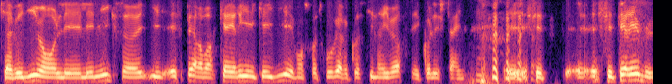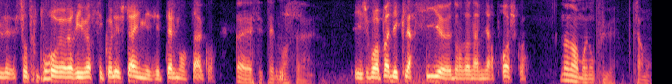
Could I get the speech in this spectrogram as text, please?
qui avait dit oh, les, les Knicks euh, ils espèrent avoir Kyrie et KD et vont se retrouver avec Austin Rivers et Colestein. et c'est terrible, surtout pour euh, Rivers et Colestein, mais c'est tellement ça quoi. Ouais, c'est tellement ça. Et je vois pas d'éclaircie euh, dans un avenir proche quoi. Non, non, moi non plus, clairement.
